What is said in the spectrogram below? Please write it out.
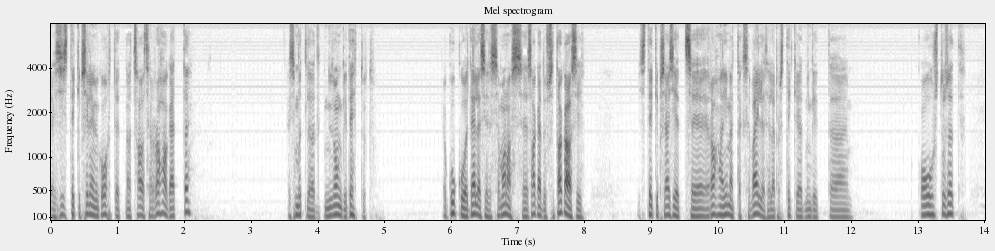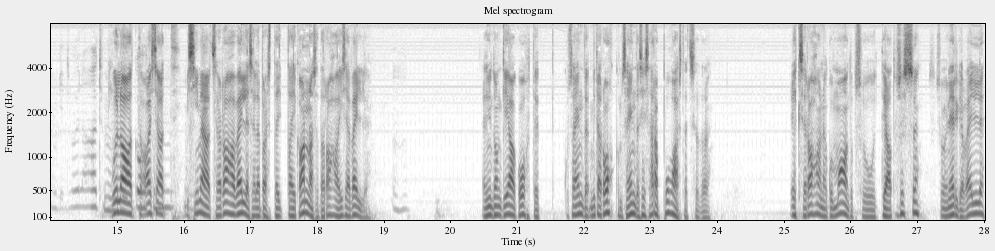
Ja siis tekib selline koht, et nad saavad selle raha kätte ja siis mõtlevad, et nüüd ongi tehtud. Ja kukuvad jälle sellisesse vanasse sagedusse tagasi, siis tekib see asi, et see raha imetakse välja, sellepärast tekivad mingid äh, kohustused, võlad, võlad, asjad, mis imevad selle raha välja, sellepärast ta ei, ta ei kanna seda raha ise välja. Mm. -hmm. ja nüüd ongi hea koht, et kui sa enda, mida rohkem sa enda sees ära puhastad seda, ehk see raha nagu maandub su teadvusesse, su energia välja,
